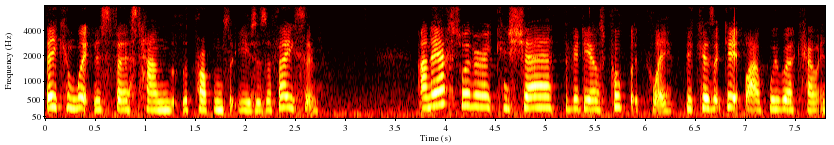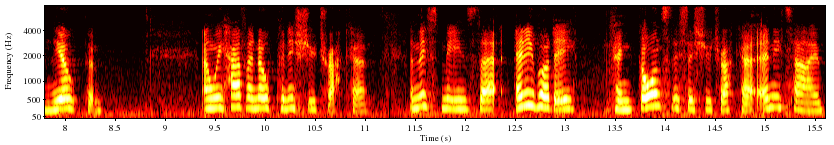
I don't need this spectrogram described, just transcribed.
they can witness firsthand the problems that users are facing. And I asked whether I can share the videos publicly, because at GitLab we work out in the open. And we have an open issue tracker, and this means that anybody can go onto this issue tracker at any time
